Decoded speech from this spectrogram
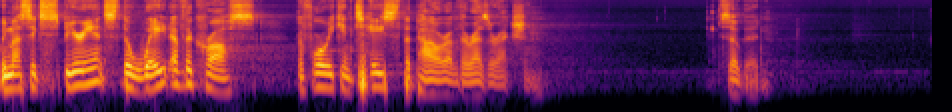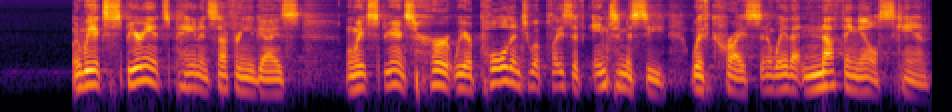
we must experience the weight of the cross before we can taste the power of the resurrection. So good. When we experience pain and suffering, you guys, when we experience hurt, we are pulled into a place of intimacy with Christ in a way that nothing else can.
